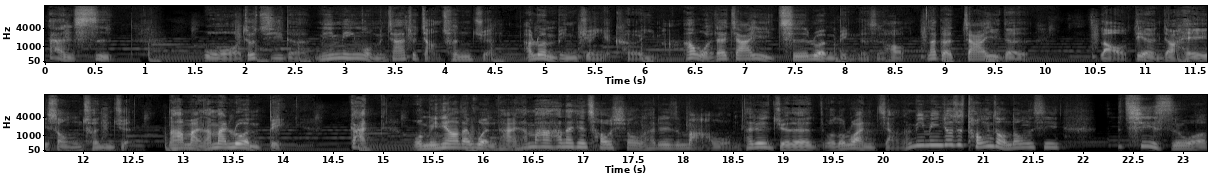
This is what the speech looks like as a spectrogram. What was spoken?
但是我就记得明明我们家就讲春卷啊，润饼卷也可以嘛。啊，我在嘉义吃润饼的时候，那个嘉义的老店叫黑松春卷。那他卖他卖润饼，干！我明天要再问他，他妈他那天超凶的，他就一直骂我，他就觉得我都乱讲，明明就是同一种东西，气死我！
